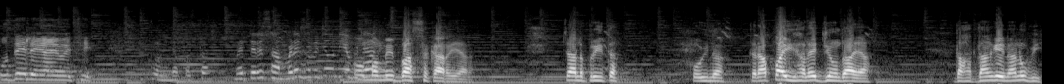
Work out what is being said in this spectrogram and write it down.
ਉਦੇ ਲੈ ਆਇਓ ਇੱਥੇ। ਕੋਈ ਨਾ ਪੁੱਤ ਮੈਂ ਤੇਰੇ ਸਾਹਮਣੇ ਸਮਝਾਉਣੀ ਆ ਉਹ ਮੰਮੀ ਬੱਸ ਕਰ ਯਾਰ। ਚੱਲ ਪ੍ਰੀਤ ਕੋਈ ਨਾ ਤੇਰਾ ਭਾਈ ਹਲੇ ਜਿਉਂਦਾ ਆ। ਦੱਸ ਦਾਂਗੇ ਇਹਨਾਂ ਨੂੰ ਵੀ।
